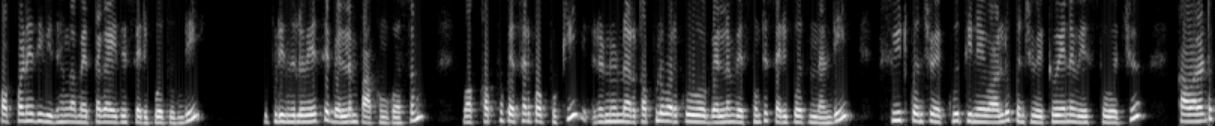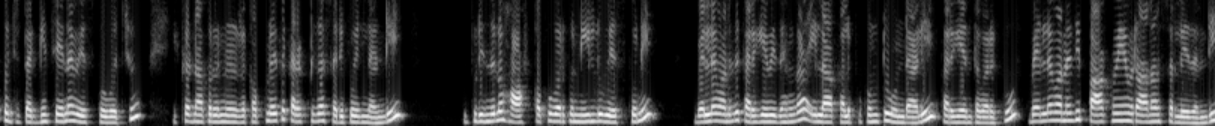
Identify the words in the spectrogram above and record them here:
పప్పు అనేది విధంగా మెత్తగా అయితే సరిపోతుంది. ఇప్పుడు ఇందులో వేసే బెల్లం పాకం కోసం ఒక కప్పు పెసరపప్పుకి రెండున్నర కప్పుల వరకు బెల్లం వేసుకుంటే సరిపోతుందండి. స్వీట్ కొంచెం ఎక్కువ తినేవాళ్ళు కొంచెం ఎక్కువైనా వేసుకోవచ్చు. కావాలంటే కొంచెం తగ్గించైనా వేసుకోవచ్చు. ఇక్కడ నాకు రెండున్నర కప్పులు అయితే కరెక్ట్గా సరిపోయిందండి. ఇప్పుడు ఇందులో హాఫ్ కప్పు వరకు నీళ్ళు వేసుకొని బెల్లం అనేది కరిగే విధంగా ఇలా కలుపుకుంటూ ఉండాలి కరిగేంత వరకు. బెల్లం అనేది పాకం రానవసరం లేదండి.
